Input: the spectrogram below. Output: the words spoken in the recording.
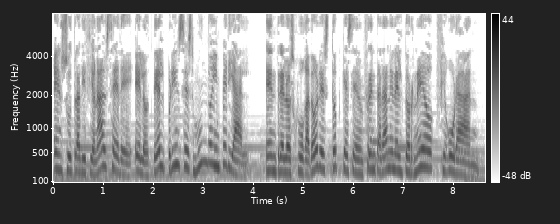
En su tradicional sede, el Hotel Princess Mundo Imperial. Entre los jugadores top que se enfrentarán en el torneo, figuran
